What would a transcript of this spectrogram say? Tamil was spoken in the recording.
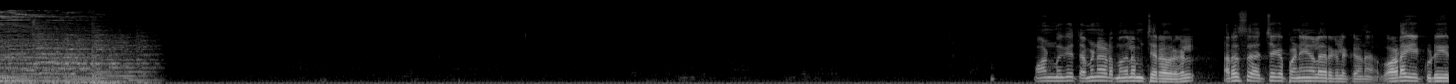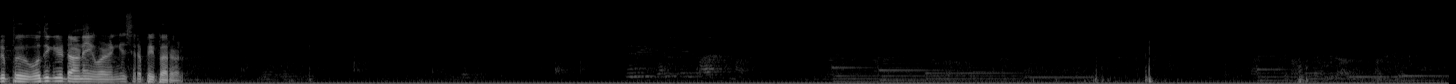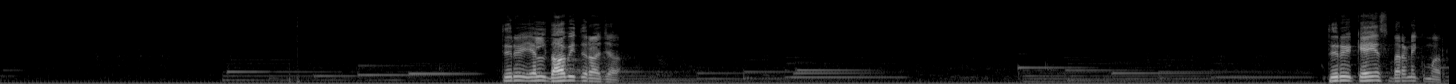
மாண்புமிகு தமிழ்நாடு முதலமைச்சர் அவர்கள் அரசு அச்சக பணியாளர்களுக்கான வாடகை குடியிருப்பு ஒதுக்கீட்டு ஆணையை வழங்கி சிறப்பிப்பார்கள். திரு எல். தாவித் ராஜா. திரு கே. எஸ். பரணிக்குமார்.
